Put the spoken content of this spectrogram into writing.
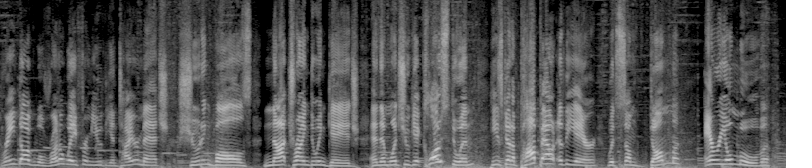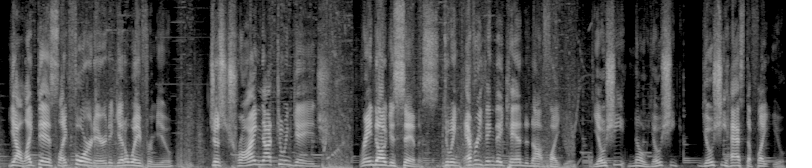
Reindog will run away from you the entire match, shooting balls, not trying to engage, and then once you get close to him, he's gonna pop out of the air with some dumb aerial move. Yeah, like this, like forward air to get away from you. Just trying not to engage. Reindog is Samus, doing everything they can to not fight you. Yoshi? No, Yoshi Yoshi has to fight you.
